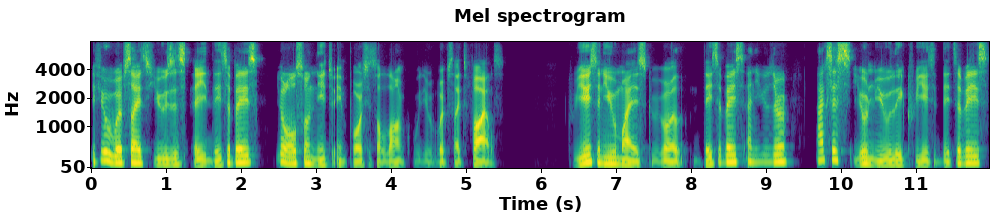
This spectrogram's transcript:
If your website uses a database, you'll also need to import it along with your website files. Create a new MySQL database and user access your newly created database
